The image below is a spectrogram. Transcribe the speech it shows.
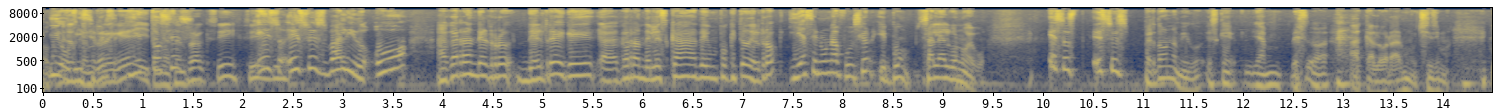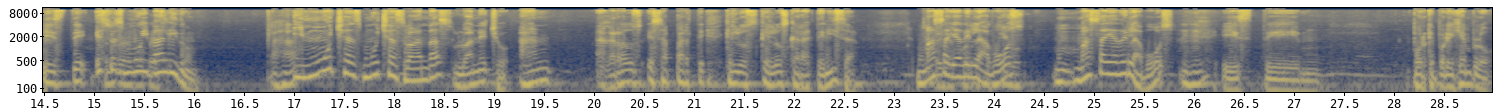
O Y, o viceversa. reggae Y entonces, rock, sí, sí, eso, sí. eso es válido. O agarran del, ro- del reggae, agarran del ska, de un poquito del rock y hacen una fusión y pum, sale algo nuevo. Eso es, eso es, perdón amigo, es que ya me empezó a acalorar muchísimo. Este, eso es muy válido. Ajá. Y muchas, muchas bandas lo han hecho, han agarrado esa parte que los, que los caracteriza. Más allá de la voz, más allá de la voz, este, porque por ejemplo,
